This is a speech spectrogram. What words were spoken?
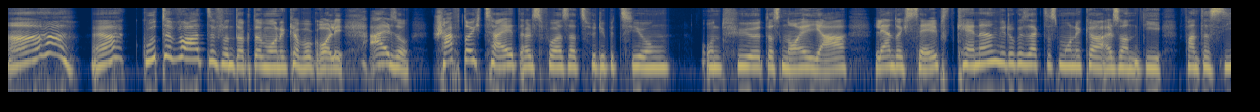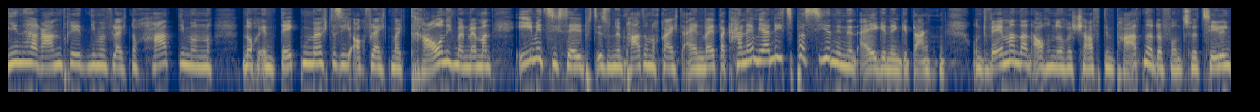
Aha, ja, gute Worte von Dr. Monika Vogrolli. Also, schafft euch Zeit als Vorsatz für die Beziehung und für das neue Jahr. Lernt euch selbst kennen, wie du gesagt hast, Monika, also an die Fantasien herantreten, die man vielleicht noch hat, die man noch entdecken möchte, sich auch vielleicht mal trauen. Ich meine, wenn man eh mit sich selbst ist und den Partner noch gar nicht einweiht, da kann einem ja nichts passieren in den eigenen Gedanken. Und wenn man dann auch noch es schafft, dem Partner davon zu erzählen,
